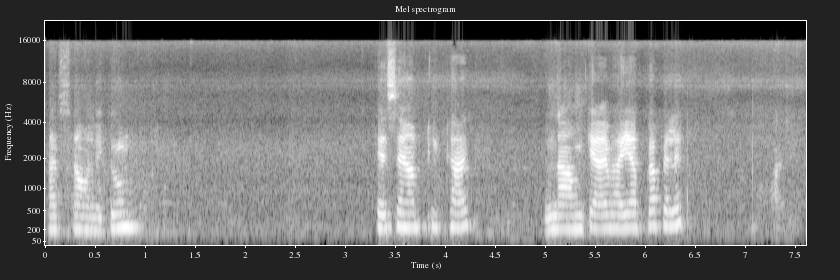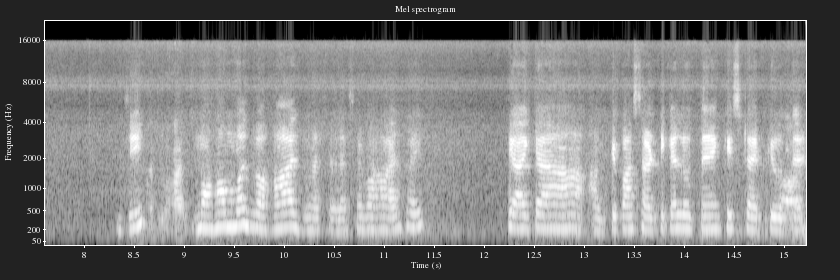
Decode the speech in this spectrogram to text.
अस्सलाम कैसे हैं आप? ठीक ठाक नाम क्या है भाई आपका पहले? जी। मोहम्मद वहाज माशाल्लाह से वहाज भाई। क्या क्या आपके पास आर्टिकल होते हैं? किस टाइप के होते हैं?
